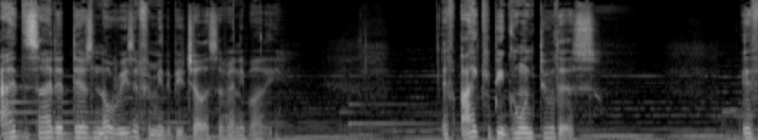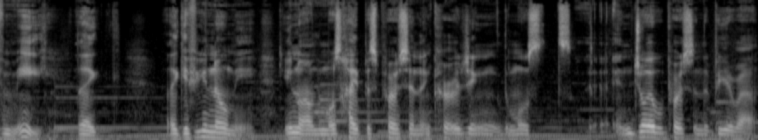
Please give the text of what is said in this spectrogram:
I decided there's no reason for me to be jealous of anybody. If I could be going through this, if me, like, like if you know me, you know I'm the most hypest person, encouraging, the most enjoyable person to be around.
